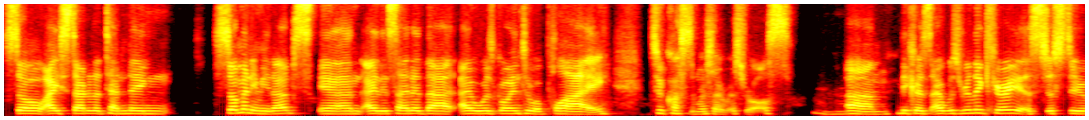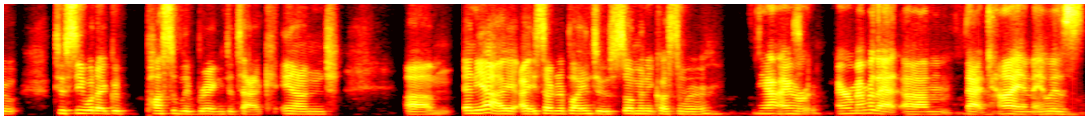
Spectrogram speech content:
So I started attending so many meetups and I decided that I was going to apply to customer service roles mm-hmm. um, because I was really curious just to to see what I could possibly bring to tech and um, and yeah I, I started applying to so many customer yeah I, re- I remember that um, that time it was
